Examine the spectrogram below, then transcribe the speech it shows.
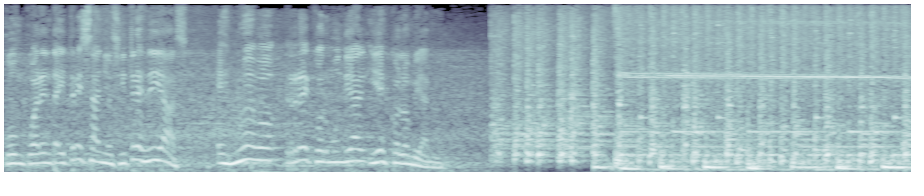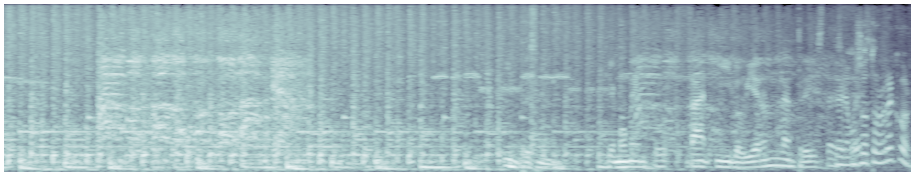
con 43 años y 3 días, es nuevo récord mundial y es colombiano. Impresionante. Qué momento tan... ¿Y lo vieron en la entrevista Tenemos otro récord.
